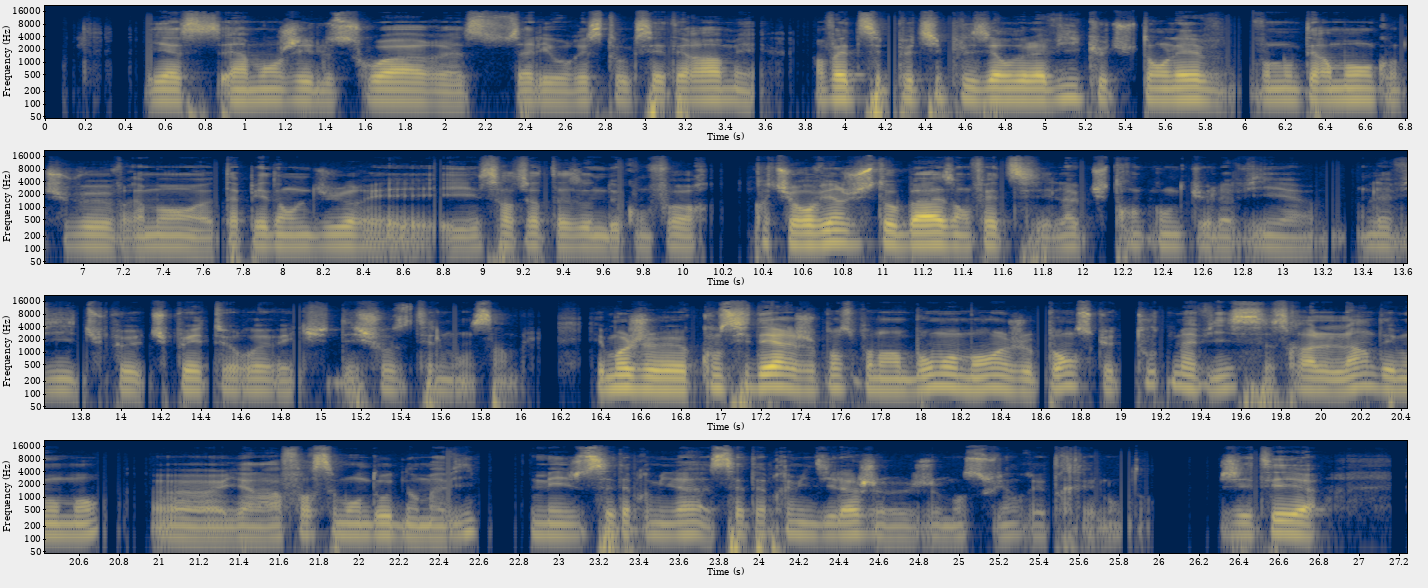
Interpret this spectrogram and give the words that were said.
et à manger le soir, à aller au resto, etc. Mais en fait, ces petits plaisirs de la vie que tu t'enlèves volontairement quand tu veux vraiment euh, taper dans le dur et, sortir de ta zone de confort. Quand tu reviens juste aux bases, en fait, c'est là que tu te rends compte que la vie, euh, la vie, tu peux, tu peux être heureux avec des choses tellement simples. Et moi, je considère et je pense pendant un bon moment, je pense que toute ma vie, ce sera l'un des moments. euh, Il y en aura forcément d'autres dans ma vie, mais cet après-midi-là, cet après-midi-là, je, je m'en souviendrai très longtemps. J'étais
